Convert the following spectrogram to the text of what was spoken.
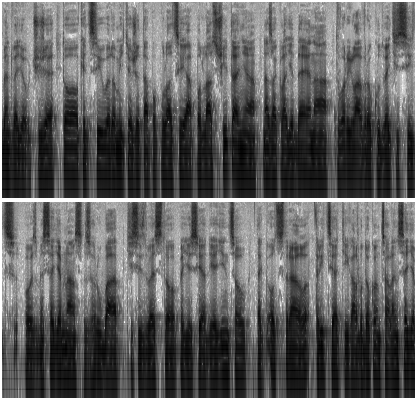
medveďov. Čiže to, keď si uvedomíte, že tá populácia podľa sčítania na základe DNA tvorila v roku 2000, povedzme 17, zhruba 1200 250 jedincov, tak odstrel 30 alebo dokonca len 17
